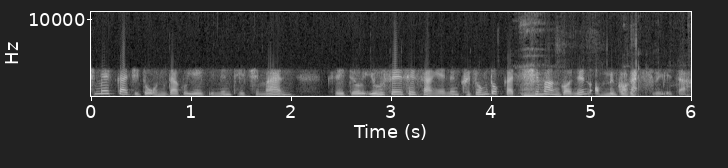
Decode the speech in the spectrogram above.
치매까지도 온다고 얘기는 되지만 그래도 요새 세상에는 그 정도까지 네. 심한 거는 없는 것 같습니다.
